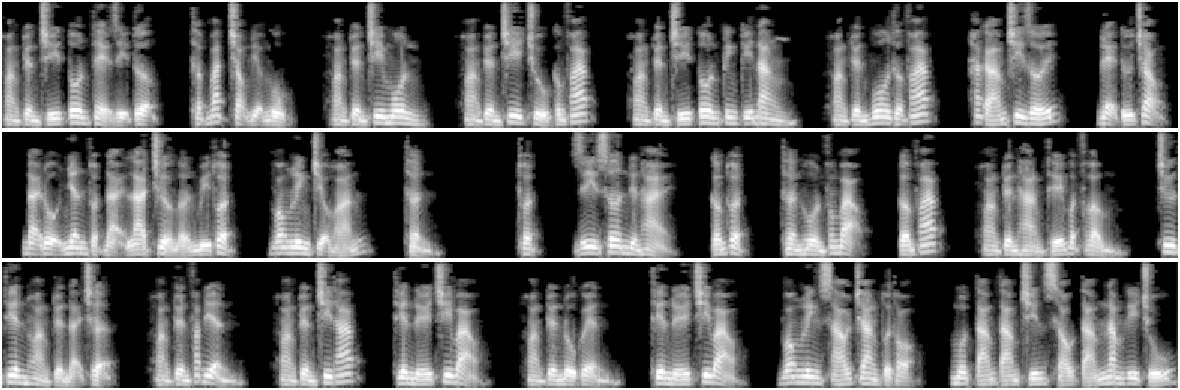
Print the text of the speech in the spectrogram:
hoàng tuyền trí tôn thể dị tượng, thập bắt trọng địa ngục, hoàng tuyền chi môn, hoàng tuyền chi chủ công pháp, hoàng tuyền trí tôn kinh kỹ năng, hoàng tuyền vô thượng pháp, hắc ám chi giới, đệ tứ trọng đại độ nhân thuật đại la trưởng ấn bí thuật, vong linh triệu hoán, thần, thuật, di sơn điền hải, cấm thuật, thần hồn phong bạo, cấm pháp, hoàng tuyền hàng thế vật phẩm, chư thiên hoàng tuyền đại trợ hoàng tuyền pháp điện, hoàng tuyền chi tháp, thiên đế chi bảo, hoàng tuyền độ quyển, thiên đế chi bảo, vong linh sáo trang tuổi thọ, một tám tám chín sáu tám năm ghi chú,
